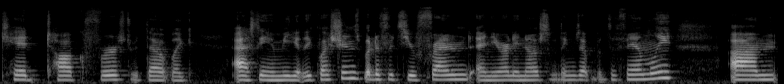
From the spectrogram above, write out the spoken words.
kid talk first without like asking immediately questions. But if it's your friend and you already know something's up with the family, um,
